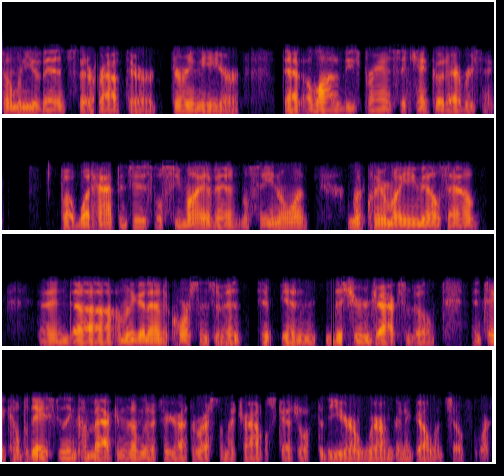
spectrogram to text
so many events that are out there during the year that a lot of these brands they can't go to everything. But what happens is they'll see my event and they'll say, you know what, I'm going to clear my emails out and uh, I'm going to go down to Corson's event in, in this year in Jacksonville and take a couple of days, and then come back, and then I'm going to figure out the rest of my travel schedule for the year, where I'm going to go, and so forth.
